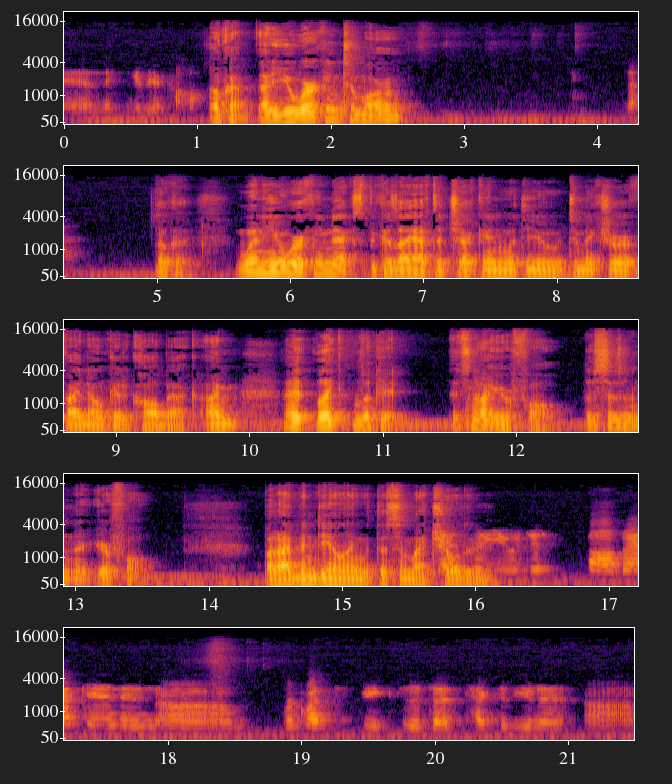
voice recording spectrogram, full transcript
and they can give you a call. Okay. Are you working tomorrow? No. Okay. When are you working next? Because I have to check in with you to make sure if I don't get a call back. I'm I, like, look it. It's not your fault. This isn't your fault. But I've been dealing with this in my so children. you would just call back in and um, request to speak to the detective unit, um,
